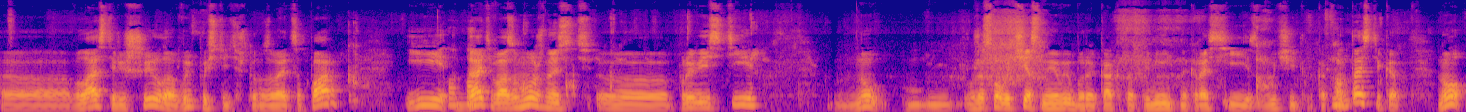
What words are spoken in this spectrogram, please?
э, власть решила выпустить, что называется, пар и угу. дать возможность э, провести ну, уже слово «честные выборы» как-то применительно к России звучит как фантастика, но,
